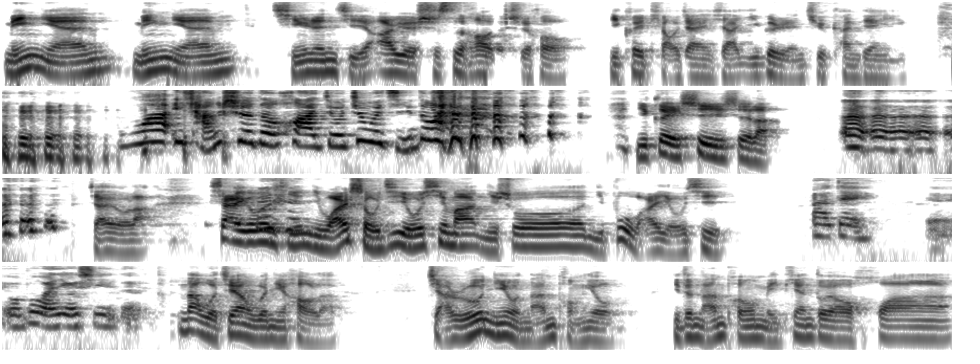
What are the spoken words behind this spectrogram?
明年，明年情人节二月十四号的时候，你可以挑战一下一个人去看电影。哇，一尝试的话就这么极端？你可以试一试了。嗯嗯嗯嗯嗯，加油了！下一个问题，你玩手机游戏吗？你说你不玩游戏。啊，对。对，我不玩游戏的。那我这样问你好了，假如你有男朋友，你的男朋友每天都要花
